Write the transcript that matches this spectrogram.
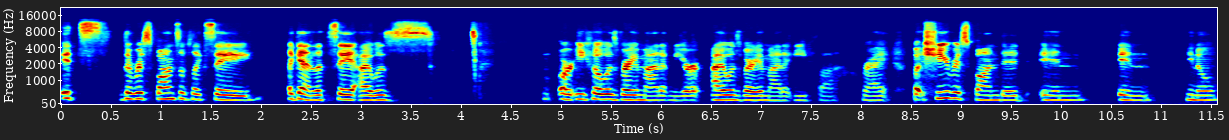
it's the response of like say again let's say i was or Aoife was very mad at me or i was very mad at Aoife right? But she responded in in you know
